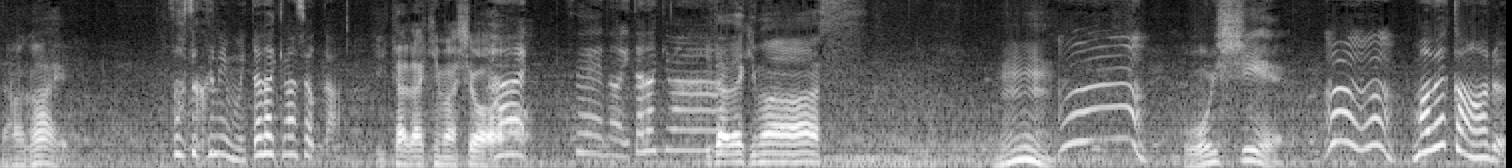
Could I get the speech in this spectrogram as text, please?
長い。ソフトクリームいただきましょうか。いただきましょう、はい。せーのいただきます。いただきます。うん。美味しい。うんうん。豆感ある。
